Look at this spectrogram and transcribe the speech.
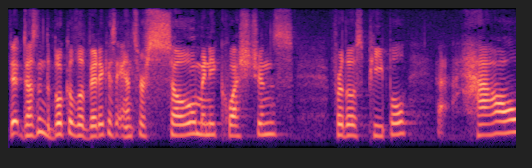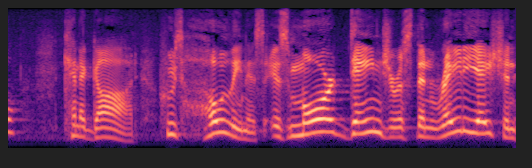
Doesn't the book of Leviticus answer so many questions for those people? Uh, how can a God whose holiness is more dangerous than radiation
